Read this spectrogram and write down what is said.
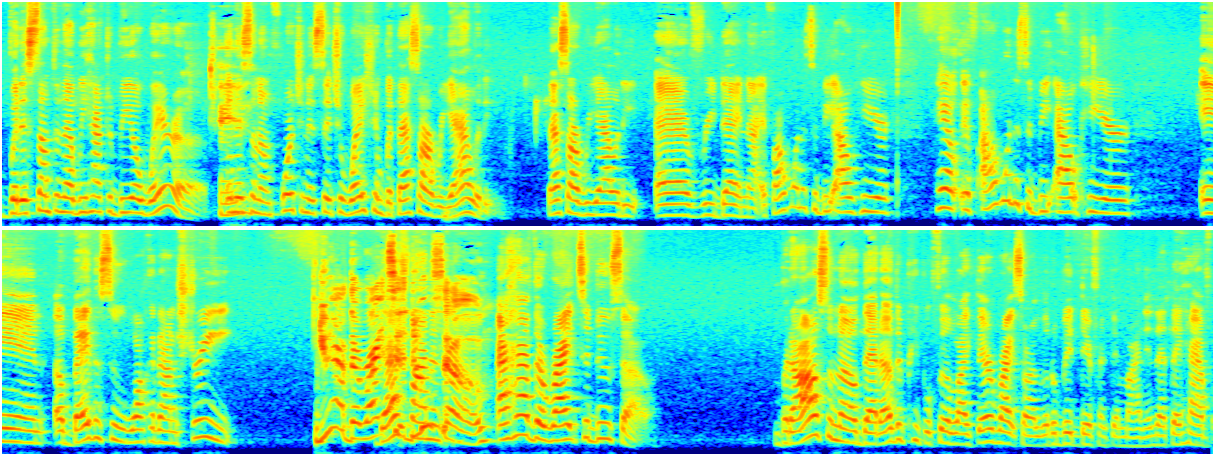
but it's something that we have to be aware of. And it's an unfortunate situation, but that's our reality. That's our reality every day. Now, if I wanted to be out here, hell, if I wanted to be out here in a bathing suit walking down the street, You have the right to do and- so. I have the right to do so. But I also know that other people feel like their rights are a little bit different than mine and that they have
